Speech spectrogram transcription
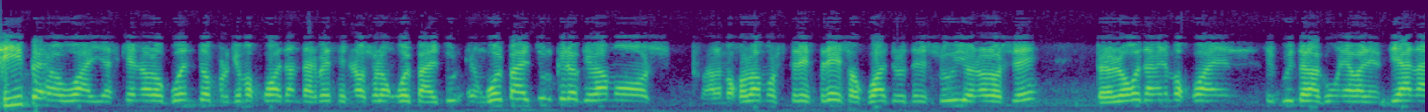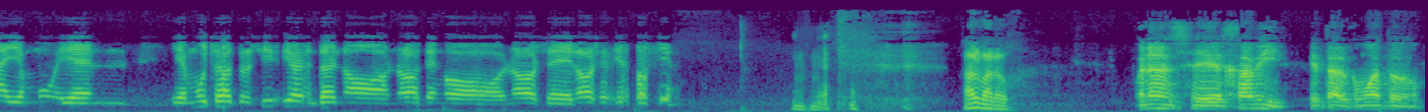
Sí, pero guay, es que no lo cuento porque hemos jugado tantas veces, no solo en Huelpa del Tour. En Huelpa del Tour creo que vamos, a lo mejor vamos 3-3 o 4-3 suyo, no lo sé, pero luego también hemos jugado en el circuito de la Comunidad Valenciana y en, mu- y en, y en muchos otros sitios, entonces no, no lo tengo, no lo sé, no lo sé 100%. Álvaro. Buenas, eh, Javi, ¿qué tal? ¿Cómo va todo?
